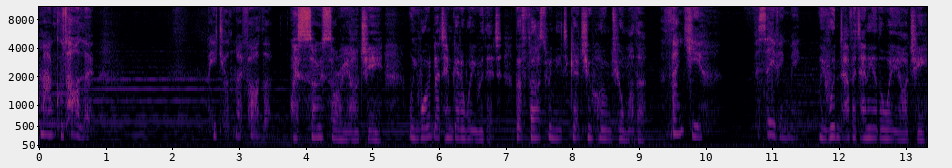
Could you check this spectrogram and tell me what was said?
A man called Harlow. He killed my father. We're so sorry, Archie. We won't let him get away with it. But first, we need to get you home to your mother. Thank you for saving me. We wouldn't have it any other way, Archie.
